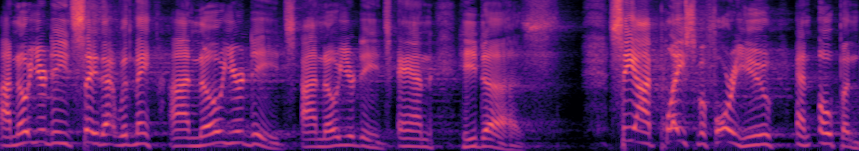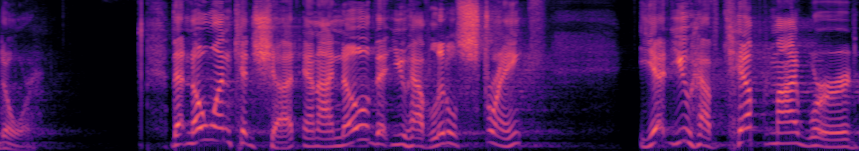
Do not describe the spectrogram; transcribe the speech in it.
I know your deeds. Say that with me. I know your deeds. I know your deeds. And he does. See, I place before you an open door that no one can shut, and I know that you have little strength, yet you have kept my word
